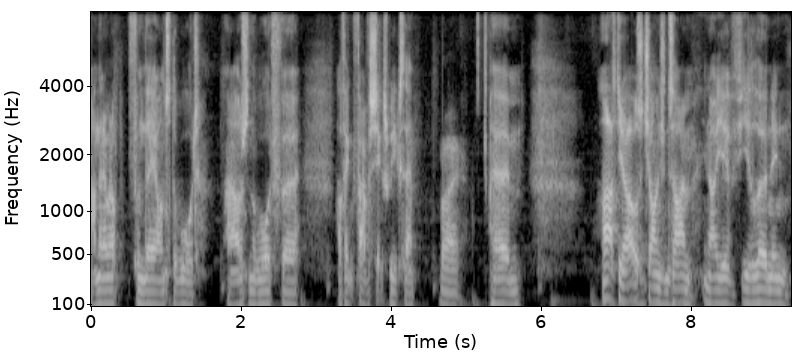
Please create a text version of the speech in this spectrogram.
And then I went up from there onto the ward. And I was in the ward for, I think, five or six weeks then. Right. Um, that's, you know, that was a challenging time. You know, you've, you're learning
